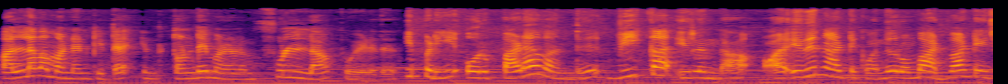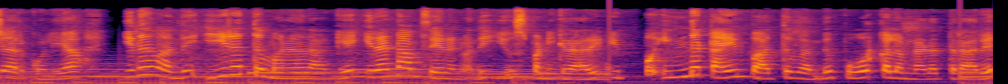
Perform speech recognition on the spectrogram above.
பல்லவ மன்னன் கிட்ட இந்த தொண்டை மண்டலம் ஃபுல்லா போயிடுது. இப்படி ஒரு படம் வந்து வீக்கா இருந்தா எதிர்நாட்டுக்கு வந்து ரொம்ப அட்வான்டேஜா இருக்கும் இல்லையா? இதை வந்து ஈழத்து மன்னராகிய இரண்டாம் சேனன் வந்து யூஸ் பண்ணிக்கிறாரு. இப்போ இந்த டைம் பார்த்து வந்து போர்க்களம் நடத்துறாரு.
